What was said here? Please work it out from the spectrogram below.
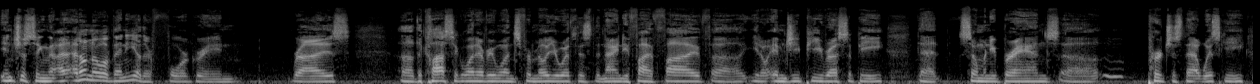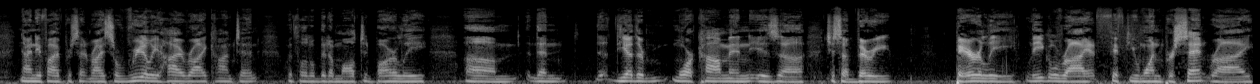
interesting. I, I don't know of any other four grain rye. Uh, the classic one everyone's familiar with is the 95.5, uh, you know, MGP recipe that so many brands uh, purchase that whiskey, 95% rye, so really high rye content with a little bit of malted barley. Um, then th- the other more common is uh, just a very barely legal rye at 51% rye.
